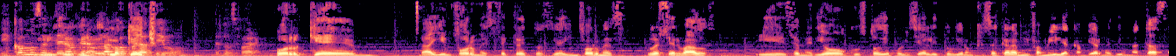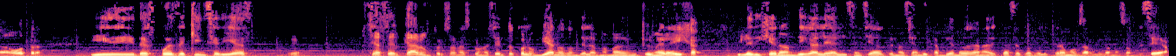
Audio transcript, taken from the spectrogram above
¿Y cómo se enteró que era blanco operativo? Porque hay informes secretos y hay informes reservados y se me dio custodia policial y tuvieron que sacar a mi familia, cambiarme de una casa a otra. Y después de 15 días eh, se acercaron personas con acento colombiano, donde la mamá de mi primera hija, y le dijeron, dígale al licenciado que no se ande cambiando de gana de casa, cuando le queramos dar, le damos donde sea.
